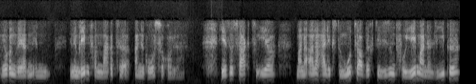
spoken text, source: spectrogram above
hören werden, in, in dem Leben von Marte eine große Rolle. Jesus sagt zu ihr, meine allerheiligste Mutter wird in diesem Foyer meiner Liebe,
